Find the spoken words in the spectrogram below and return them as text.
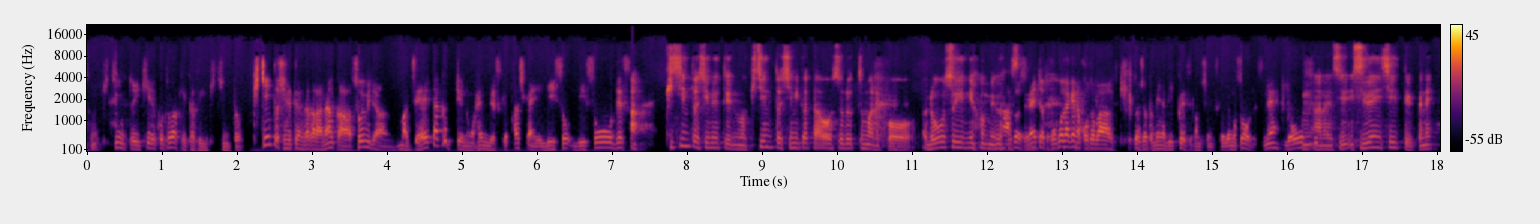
そのきちんと生きることは結果的にきちんと、きちんと死ぬっていうのは、だからなんかそういう意味では、まあ贅沢っていうのも変ですけど、確かに理想、理想です、ね、あ、きちんと死ぬっていうのも、きちんと死に方をする、つまりこう、老衰にを目指す。あそうですね。ちょっとここだけの言葉を聞くとちょっとみんなびっくりするかもしれないですけど、でもそうですね。老衰。あの自然死っていうかね、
